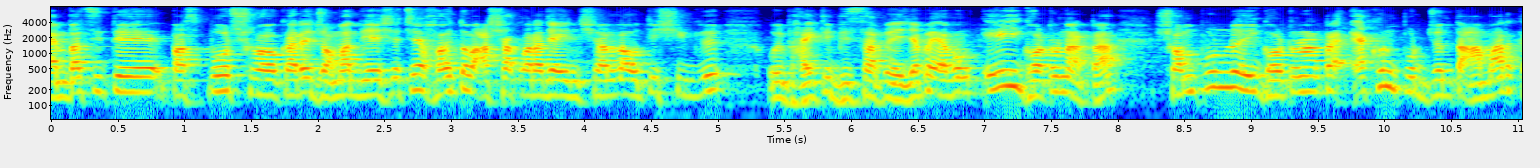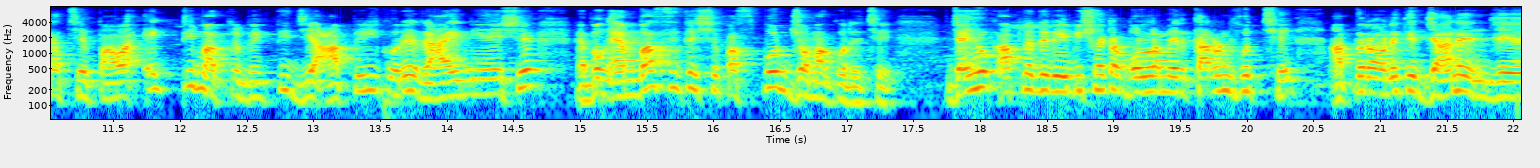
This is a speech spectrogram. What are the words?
অ্যাম্বাসিতে পাসপোর্ট সহকারে জমা দিয়ে এসেছে, হয়তো আশা করা যায় ইনশাল্লাহ অতি শীঘ্রই ওই ভাইটি ভিসা পেয়ে যাবে এবং এই ঘটনাটা, সম্পূর্ণ এই ঘটনাটা এখন পর্যন্ত আমার কাছে পাওয়া একটি মাত্র ব্যক্তি যে আপিল করে রায় নিয়ে এসে এবং অ্যাম্বাসিতে সে পাসপোর্ট জমা করেছে। যাই হোক, আপনাদের এই বিষয়টা বললাম, এর কারণ হচ্ছে আপনারা অনেকে জানেন যে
